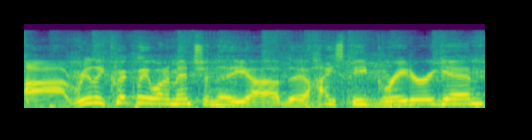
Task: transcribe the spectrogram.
Uh, really quickly, I want to mention the uh, the high-speed grader again.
